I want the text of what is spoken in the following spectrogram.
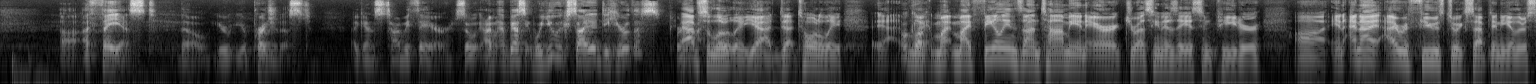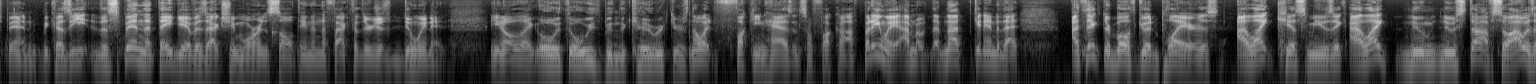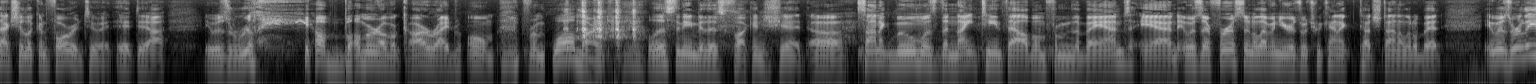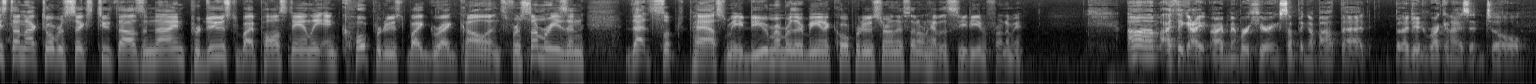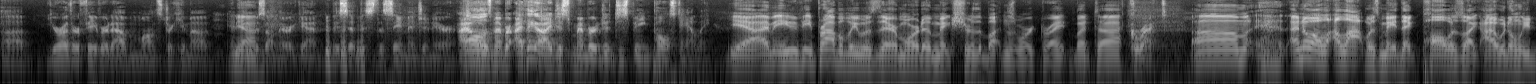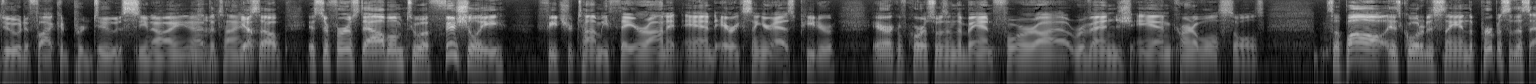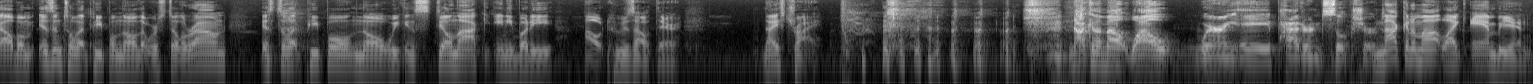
uh, a theist though. You're you're prejudiced against Tommy Thayer. So I'm, I'm guessing, were you excited to hear this? Absolutely, yeah, d- totally. Yeah, Look, my, my feelings on Tommy and Eric dressing as Ace and Peter, uh, and and I, I refuse to accept any other spin because he, the spin that they give is actually more insulting than the fact that they're just doing it. You know, like oh, it's always been the characters. No, it fucking hasn't. So fuck off. But anyway, I'm I'm not getting into that. I think they're both good players. I like Kiss music. I like new new stuff. So I was actually looking forward to it. It uh, it was really a bummer of a car ride home from Walmart listening to this fucking shit. Oh. Sonic Boom was the 19th album from the band, and it was their first in 11 years, which we kind of touched on a little bit. It was released on October 6, 2009, produced by Paul Stanley and co-produced by Greg Collins. For some reason, that slipped past me. Do you remember there being a co-producer on this? I don't have the CD in front of me. Um, I think I, I remember hearing something about that, but I didn't recognize it until uh, your other favorite album, Monster, came out, and Yeah. he was on there again. They said this is the same engineer. I always remember. I think I just remembered it just being Paul Stanley. Yeah, I mean, he, he probably was there more to make sure the buttons worked right, but uh, Correct. Um, I know a, a lot was made that Paul was like, I would only do it if I could produce, you know, I- at the time. Yep. So it's the first album to officially feature Tommy Thayer on it and Eric Singer as Peter. Eric, of course, was in the band for uh, Revenge and Carnival of Souls. So Paul is quoted as saying, "The purpose of this album isn't to let people know that we're still around; it's to let people know we can still knock anybody out who's out there." Nice try. Knocking them out while wearing a patterned silk shirt. Knocking them out like Ambien.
